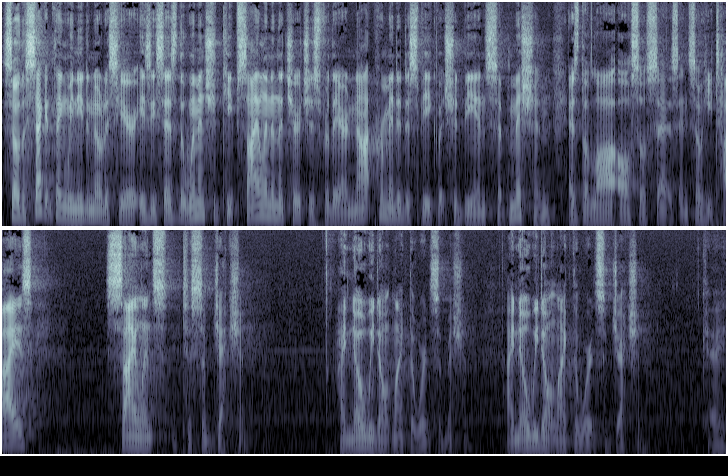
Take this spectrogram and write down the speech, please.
So, the second thing we need to notice here is he says the women should keep silent in the churches, for they are not permitted to speak, but should be in submission, as the law also says. And so he ties silence to subjection. I know we don't like the word submission. I know we don't like the word subjection. Okay?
